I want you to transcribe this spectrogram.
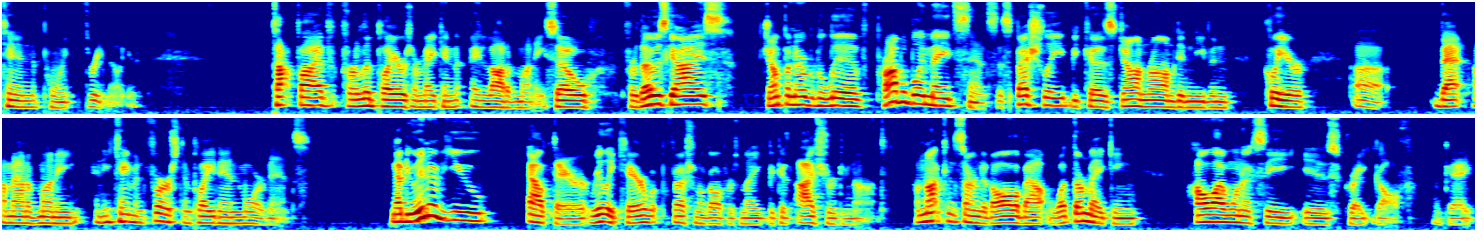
10.3 million top five for LIV players are making a lot of money. So for those guys, jumping over to LIV probably made sense, especially because Jon Rahm didn't even clear uh, that amount of money, and he came in first and played in more events. Now, do any of you out there really care what professional golfers make? Because I sure do not. I'm not concerned at all about what they're making. All I want to see is great golf. Okay.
